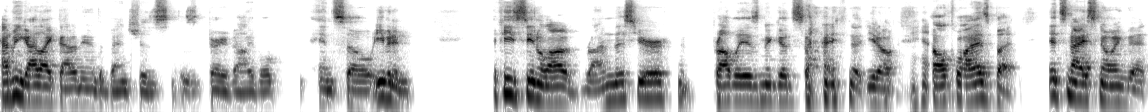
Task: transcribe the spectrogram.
having a guy like that on the end of the bench is is very valuable. And so even in, if he's seen a lot of run this year, it probably isn't a good sign that you know yeah. health wise, but it's nice knowing that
